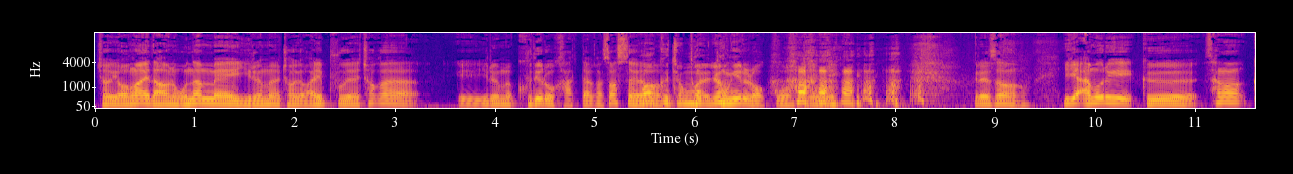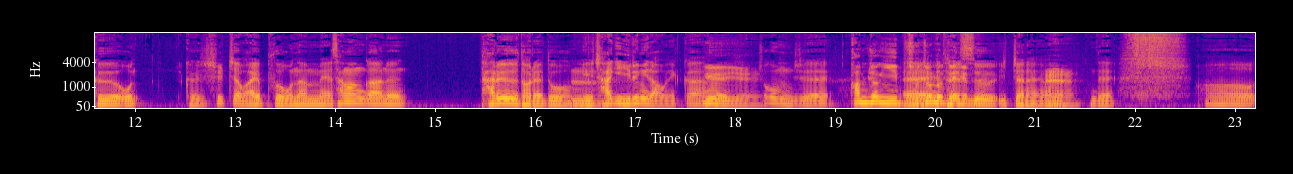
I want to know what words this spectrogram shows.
저 영화에 나오는 오남매의 이름을 저희 와이프의 처가 이름을 그대로 갖다가 썼어요. 어, 그 정말요? 도, 동의를 얻고. 그래서 이게 아무리 그 상황 그, 오, 그 실제 와이프 오남매 상황과는 다르더라도 음. 이게 자기 이름이 나오니까 예, 예. 조금 이제 감정이입 예, 저절로 될수 있잖아요. 예. 근데 어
